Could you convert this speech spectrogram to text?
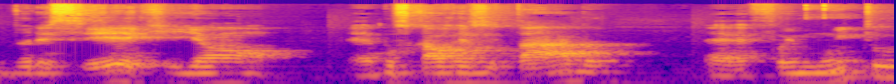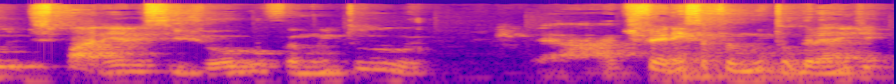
endurecer, que iam é, buscar o resultado. É, foi muito disparelho esse jogo, foi muito. É, a diferença foi muito grande.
